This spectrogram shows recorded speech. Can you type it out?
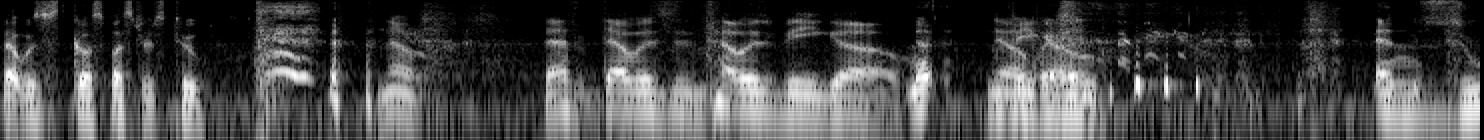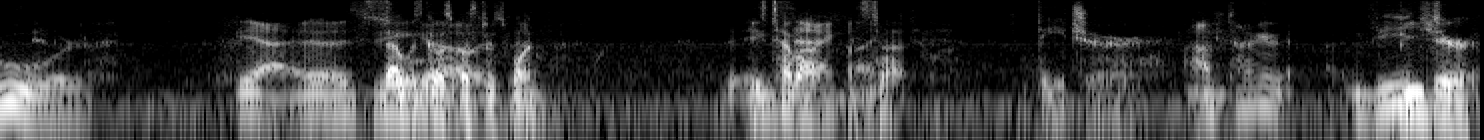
That was Ghostbusters 2. No, that that was that was Vigo. No, No, Vigo. and Zuul. Yeah, it was That was Ghostbusters 1. He's talking about. Exactly. Talking about feature. I'm talking. V'ger.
